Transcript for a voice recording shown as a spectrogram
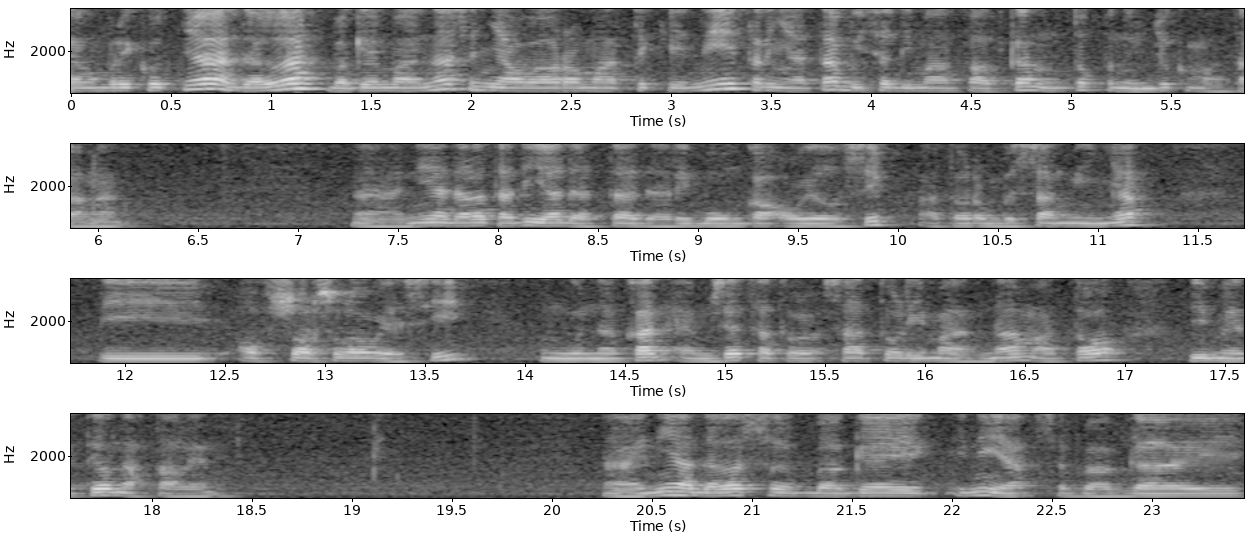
yang berikutnya adalah bagaimana senyawa aromatik ini ternyata bisa dimanfaatkan untuk penunjuk kematangan. Nah, ini adalah tadi ya data dari bongka oil sip atau rembesan minyak di offshore Sulawesi menggunakan MZ156 atau dimetil naftalen. Nah, ini adalah sebagai ini ya, sebagai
